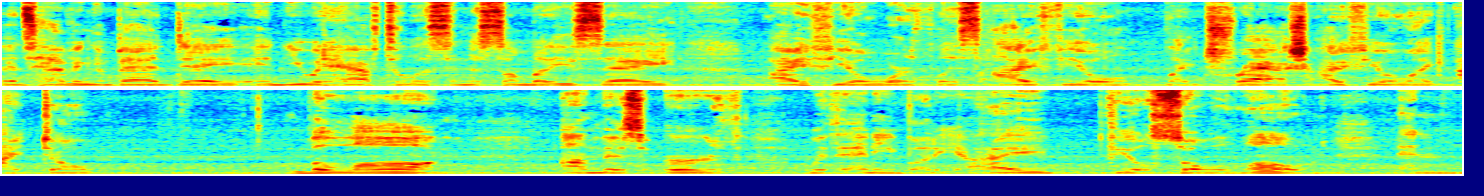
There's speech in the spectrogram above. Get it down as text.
that's having a bad day and you would have to listen to somebody say, I feel worthless. I feel like trash. I feel like I don't belong on this earth with anybody. I feel so alone. And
